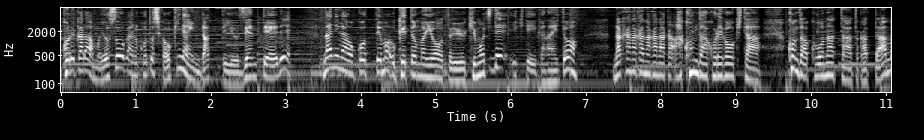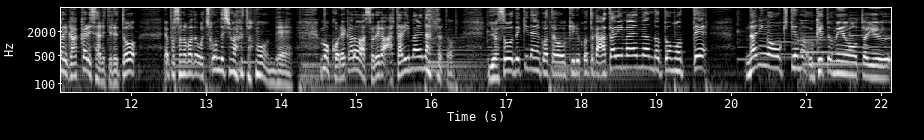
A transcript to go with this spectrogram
これからはもう予想外のことしか起きないんだっていう前提で何が起こっても受け止めようという気持ちで生きていかないとなかなかなかなかあ今度はこれが起きた今度はこうなったとかってあんまりがっかりされてるとやっぱその場で落ち込んでしまうと思うんでもうこれからはそれが当たり前なんだと。予想できないことが起きることが当たり前なんだと思って何が起きても受け止めようという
